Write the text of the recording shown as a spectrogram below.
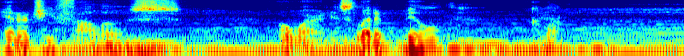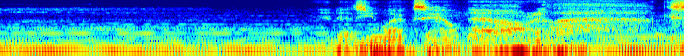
Energy follows awareness. Let it build. And as you exhale now, relax.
